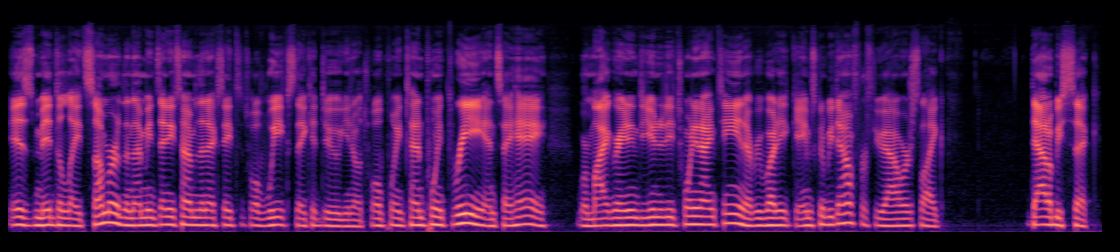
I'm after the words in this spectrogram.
is mid to late summer, then that means anytime in the next eight to 12 weeks they could do, you know, 12.10.3 and say, hey, we're migrating to Unity 2019. Everybody, game's gonna be down for a few hours. Like that'll be sick.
